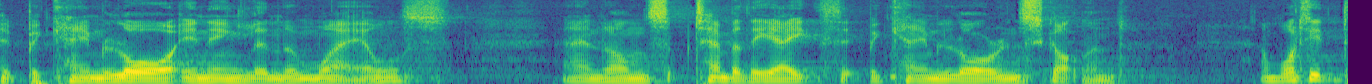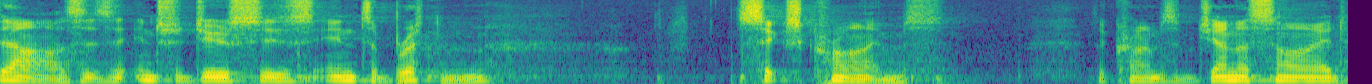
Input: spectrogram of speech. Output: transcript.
It became law in England and Wales. And on September the 8th, it became law in Scotland. And what it does is it introduces into Britain six crimes the crimes of genocide,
